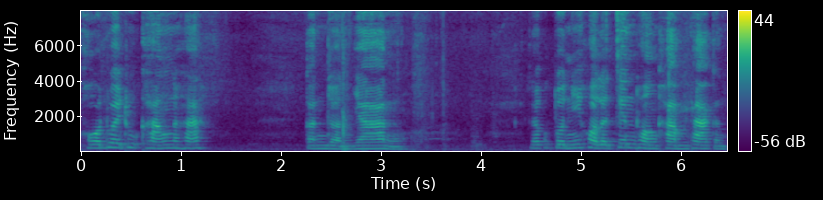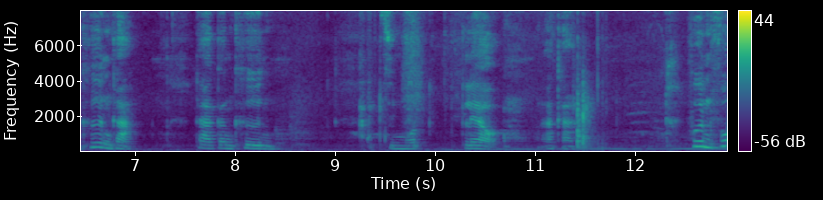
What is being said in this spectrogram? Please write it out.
คอด้วยทุกครั้งนะคะ กันหย่อนยาน แล้วก็ตัวนี้คอลลาเจนทองคำทากลางคืนค่ะ ทากลางคืน สิมดแล้วนะคะฟื้นฟู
